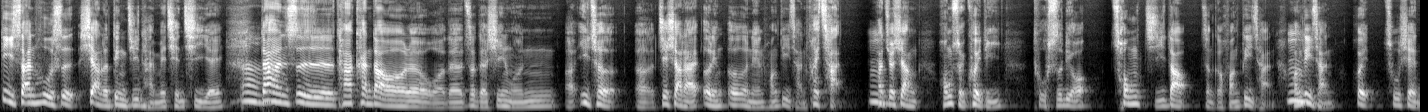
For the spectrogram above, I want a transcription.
第三户是下了定金还没签契约，嗯。但是他看到了我的这个新闻，呃，预测，呃，接下来二零二二年房地产会惨，嗯。它就像洪水溃堤、土石流冲击到整个房地产，嗯。房地产会出现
